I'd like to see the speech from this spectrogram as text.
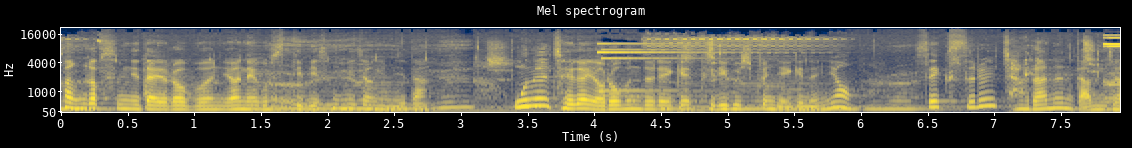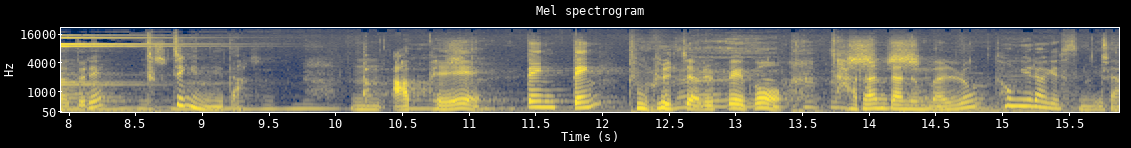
반갑습니다, 여러분. 연애고스TV 송미정입니다. 오늘 제가 여러분들에게 드리고 싶은 얘기는요. 섹스를 잘하는 남자들의 특징입니다. 음, 앞에 땡땡 두 글자를 빼고 잘한다는 말로 통일하겠습니다.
